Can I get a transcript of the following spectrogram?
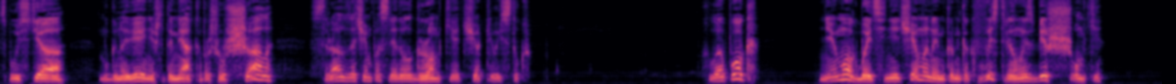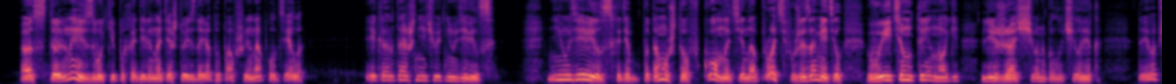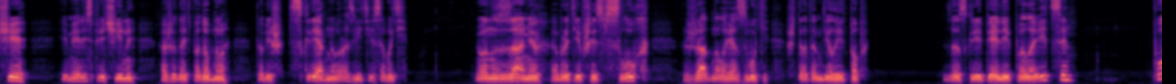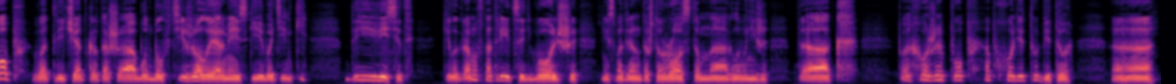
Спустя мгновение что-то мягко прошуршало, сразу зачем последовал громкий отчетливый стук. Хлопок не мог быть ничем иным, кроме как выстрелом из бесшумки. Остальные звуки походили на те, что издает упавшее на пол тело. И Карташ ничуть не удивился. Не удивился хотя бы потому, что в комнате напротив уже заметил вытянутые ноги лежащего на полу человека. Да и вообще имелись причины ожидать подобного. то бишь скверного развития событий. Он замер, обратившись вслух, жадно ловя звуки. Что там делает поп? Заскрипели половицы. Поп, в отличие от Карташа, обут был в тяжелые армейские ботинки, да и весит килограммов на тридцать больше, несмотря на то, что ростом на голову ниже. Так, похоже, поп обходит убитого. Ага,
